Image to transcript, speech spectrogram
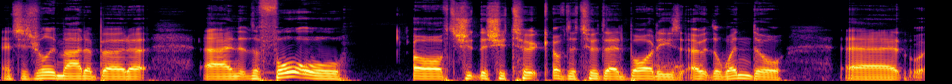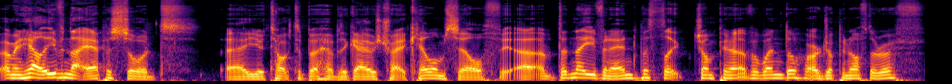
and she's really mad about it. And the photo of that she took of the two dead bodies out the window. Uh, I mean, hell, even that episode uh, you talked about how the guy was trying to kill himself. Uh, didn't that even end with like jumping out of a window or jumping off the roof?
